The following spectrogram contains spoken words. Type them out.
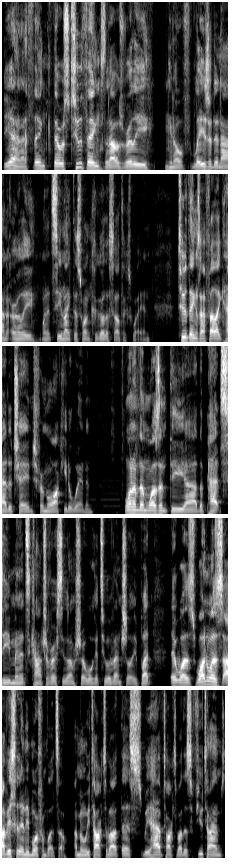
Yeah, and I think there was two things that I was really, you know, lasered in on early when it seemed like this one could go the Celtics' way, and two things I felt like had to change for Milwaukee to win. And one of them wasn't the uh, the Pat C minutes controversy that I'm sure we'll get to eventually, but it was one was obviously they need more from Bledsoe. I mean, we talked about this. We have talked about this a few times.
